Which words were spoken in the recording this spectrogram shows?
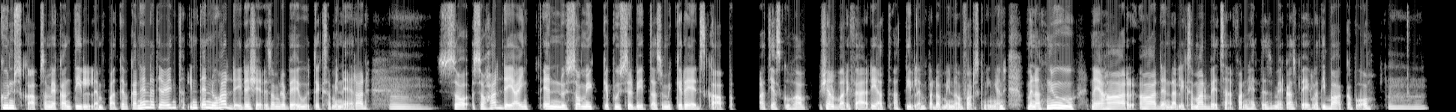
kunskap som jag kan tillämpa. Det kan hända att jag inte, inte ännu hade i det skedet som jag blev utexaminerad. Mm. Så, så hade jag inte ännu så mycket pusselbitar, så mycket redskap att jag skulle ha själv varit färdig att, att tillämpa dem inom forskningen. Men att nu när jag har, har den där liksom arbetserfarenheten som jag kan spegla tillbaka på mm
